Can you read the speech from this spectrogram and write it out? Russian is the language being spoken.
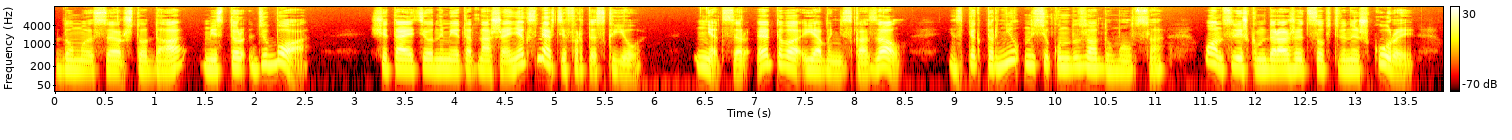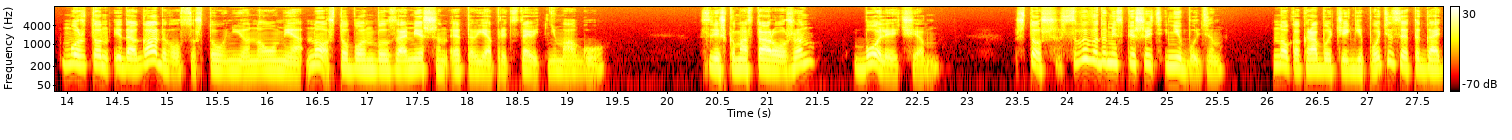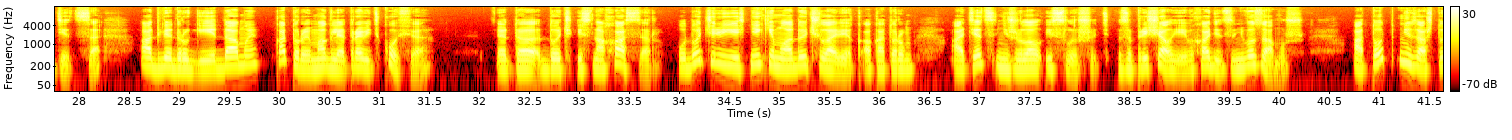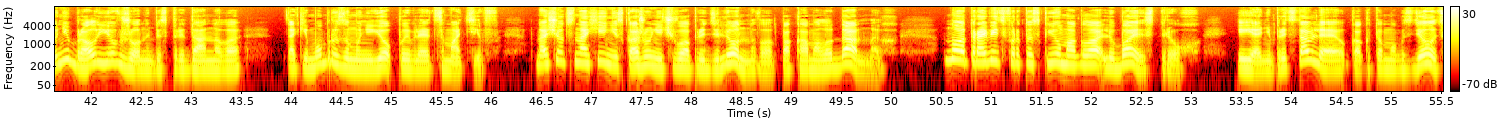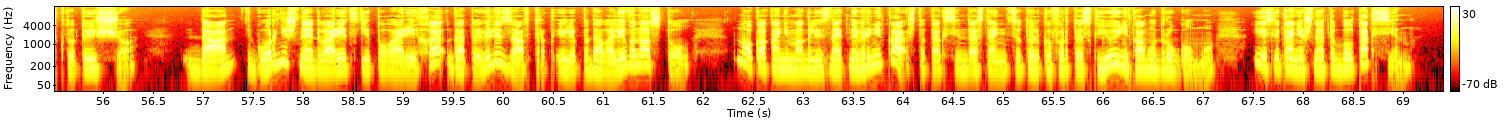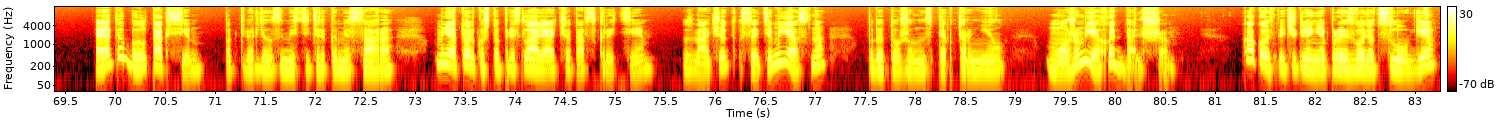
Думаю, сэр, что да, мистер Дюбуа. Считаете, он имеет отношение к смерти Фортескью? Нет, сэр, этого я бы не сказал. Инспектор Нил на секунду задумался. Он слишком дорожит собственной шкурой, может, он и догадывался, что у нее на уме, но чтобы он был замешан, этого я представить не могу. Слишком осторожен? Более чем. Что ж, с выводами спешить не будем. Но как рабочая гипотеза это годится. А две другие дамы, которые могли отравить кофе? Это дочь и сноха, сэр. У дочери есть некий молодой человек, о котором отец не желал и слышать. Запрещал ей выходить за него замуж. А тот ни за что не брал ее в жены бесприданного – Таким образом, у нее появляется мотив. Насчет снохи не скажу ничего определенного, пока мало данных. Но отравить Фортескью могла любая из трех. И я не представляю, как это мог сделать кто-то еще. Да, горничная, дворецкий и повариха готовили завтрак или подавали его на стол. Но как они могли знать наверняка, что токсин достанется только Фортескью и никому другому? Если, конечно, это был токсин. Это был токсин, подтвердил заместитель комиссара. Мне только что прислали отчет о вскрытии». «Значит, с этим ясно», – подытожил инспектор Нил. «Можем ехать дальше». «Какое впечатление производят слуги?»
